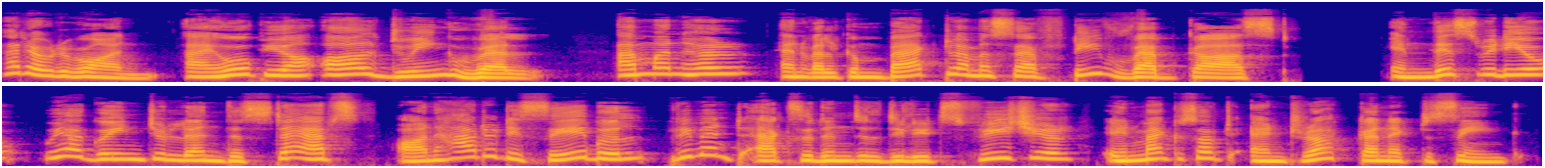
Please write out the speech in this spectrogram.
Hello everyone. I hope you are all doing well. I'm Manhar and welcome back to MSFT webcast. In this video, we are going to learn the steps on how to disable prevent accidental deletes feature in Microsoft Entra Connect Sync.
